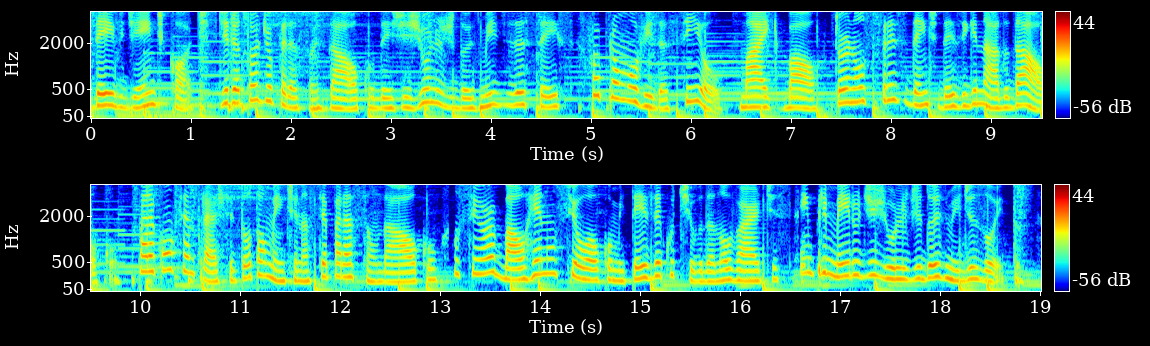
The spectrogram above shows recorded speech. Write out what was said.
David Endicott, diretor de operações da Alco desde julho de 2016, foi promovido a CEO. Mike Ball tornou-se presidente designado da Alco. Para concentrar-se totalmente na separação da Alco, o Sr. Ball renunciou ao comitê executivo da Novartis em 1 de julho de 2018.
